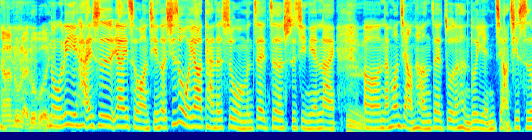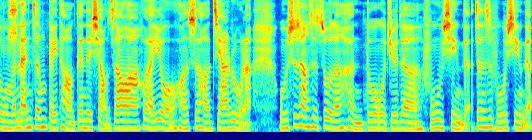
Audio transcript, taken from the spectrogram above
刚刚录来录不赢，努力还是要一直往前走。其实我要谈的是，我们在这十几年来，嗯呃，南方讲堂在做的很多演讲。其实我们南征北讨，跟着小昭啊，后来又有黄世豪加入了。我们事实上是做了很多。我觉得服务性的，真的是服务性的，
